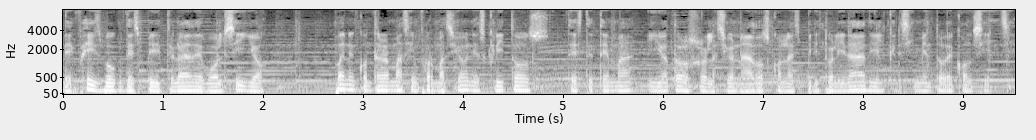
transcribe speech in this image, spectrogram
de Facebook de Espiritualidad de Bolsillo pueden encontrar más información y escritos de este tema y otros relacionados con la espiritualidad y el crecimiento de conciencia.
